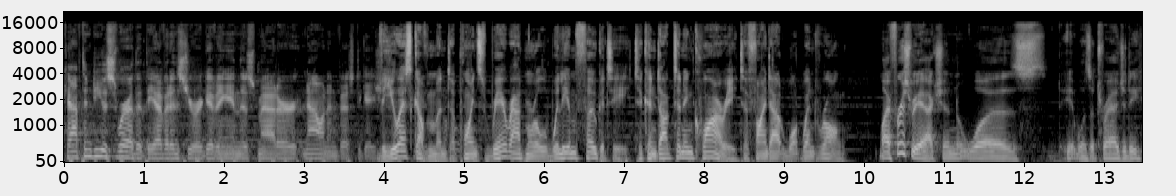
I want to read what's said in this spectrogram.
Captain, do you swear that the evidence you are giving in this matter, now an investigation... The US government appoints Rear Admiral William Fogarty to conduct an inquiry to find out what went wrong. My first reaction was it was a tragedy.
